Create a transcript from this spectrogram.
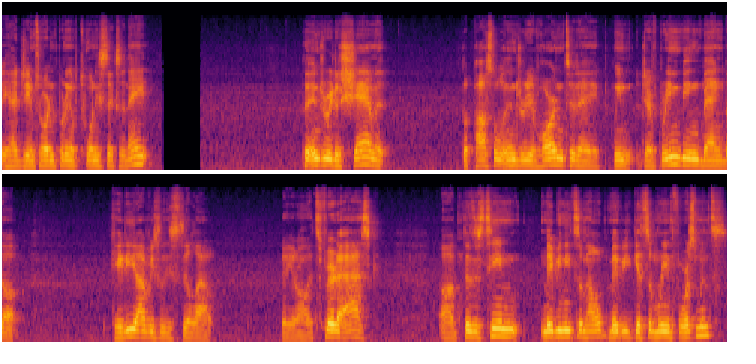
We had James Harden putting up 26 and 8. The injury to Shamet, the possible injury of Harden today, Green, Jeff Green being banged up. KD obviously is still out. You know, it's fair to ask uh, does his team maybe need some help? Maybe get some reinforcements?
